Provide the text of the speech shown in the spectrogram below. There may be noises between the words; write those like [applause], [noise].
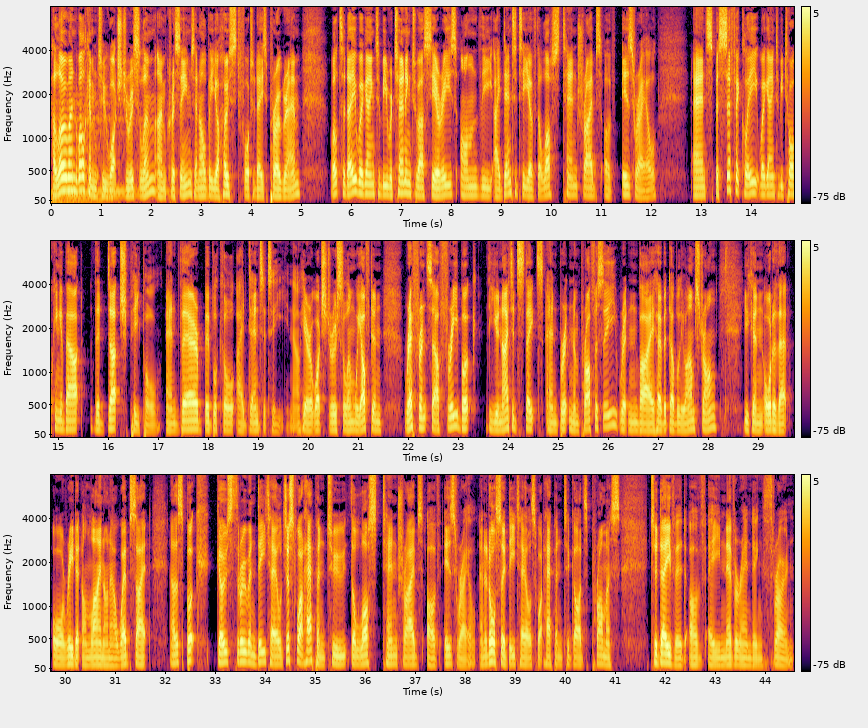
Hello and welcome to Watch Jerusalem. I'm Chris Eames and I'll be your host for today's program. Well, today we're going to be returning to our series on the identity of the lost 10 tribes of Israel. And specifically, we're going to be talking about the Dutch people and their biblical identity. Now, here at Watch Jerusalem, we often reference our free book, The United States and Britain and Prophecy, written by Herbert W. Armstrong. You can order that or read it online on our website. Now, this book goes through in detail just what happened to the lost 10 tribes of Israel, and it also details what happened to God's promise to David of a never ending throne.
